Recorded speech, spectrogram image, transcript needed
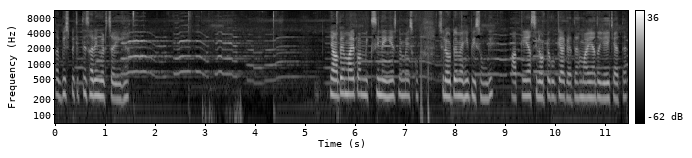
तभी इस पर कितनी सारी मिर्च आई हैं। यहाँ पे हमारे पास मिक्सी नहीं है, इसलिए मैं इसको सिलौटे में ही पीसूँगी। आपके यहाँ सिलौटे को क्या कहते हैं? हमारे यहाँ तो यही कहते हैं।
